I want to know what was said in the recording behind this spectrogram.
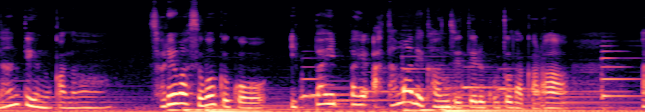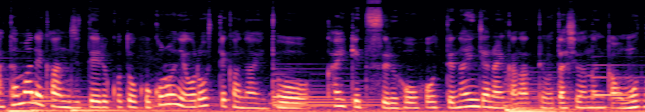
何て言うのかなそれはすごくこういっぱいいっぱい頭で感じてることだから頭で感じていることを心に下ろしていかないと解決する方法ってないんじゃないかなって私はなんか思っ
